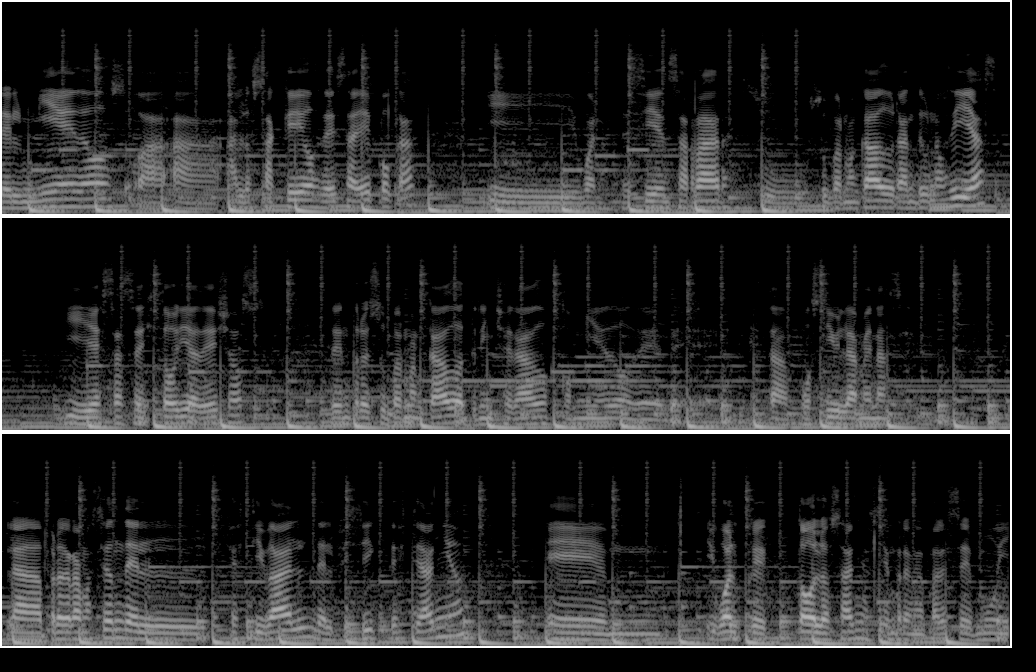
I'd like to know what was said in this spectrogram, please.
del miedo a, a los saqueos de esa época y bueno, deciden cerrar su supermercado durante unos días y esa es la historia de ellos dentro del supermercado atrincherados con miedo de, esta posible amenaza. La programación del festival del FISIC de este año, em, igual que todos los años, siempre me parece muy,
